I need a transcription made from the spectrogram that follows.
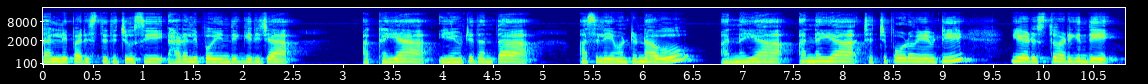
తల్లి పరిస్థితి చూసి హడలిపోయింది గిరిజ. అక్కయ్య ఏమిటిదంతా? అసలేమంటున్నావు? అన్నయ్య అన్నయ్య చచ్చిపోవడం ఏమిటి? ఏడుస్తూ అడిగింది.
